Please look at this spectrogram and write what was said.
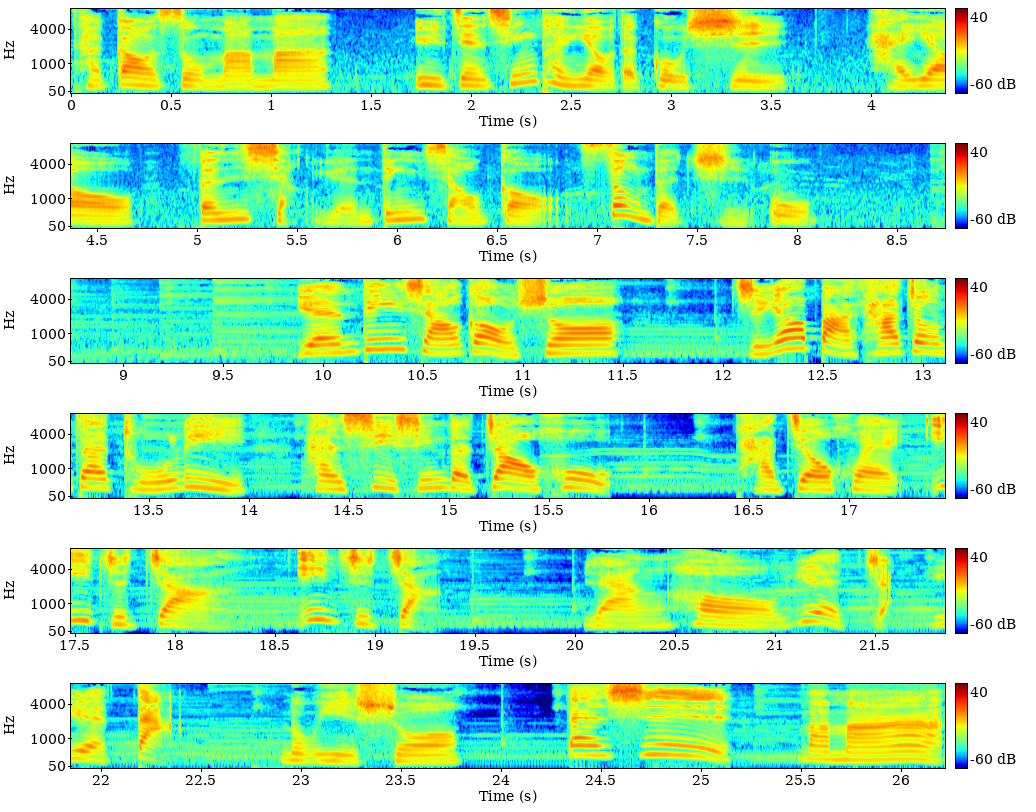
他告诉妈妈遇见新朋友的故事，还有分享园丁小狗送的植物。园丁小狗说：“只要把它种在土里，和细心的照护，它就会一直长，一直长，然后越长越大。”路易说。但是，妈妈，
